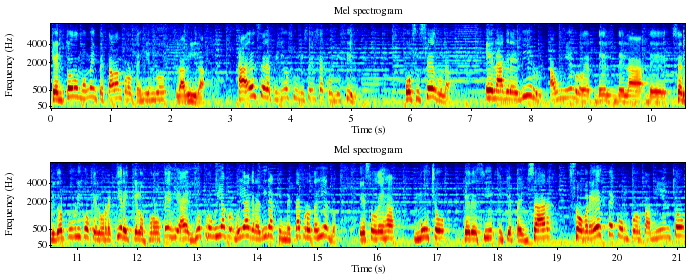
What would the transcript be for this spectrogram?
que en todo momento estaban protegiendo la vida. A él se le pidió su licencia a conducir o su cédula el agredir a un miembro de, servidor público que lo requiere y que lo protege a él. Yo voy a, voy a agredir a quien me está protegiendo. Eso deja mucho que decir y que pensar sobre este comportamiento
